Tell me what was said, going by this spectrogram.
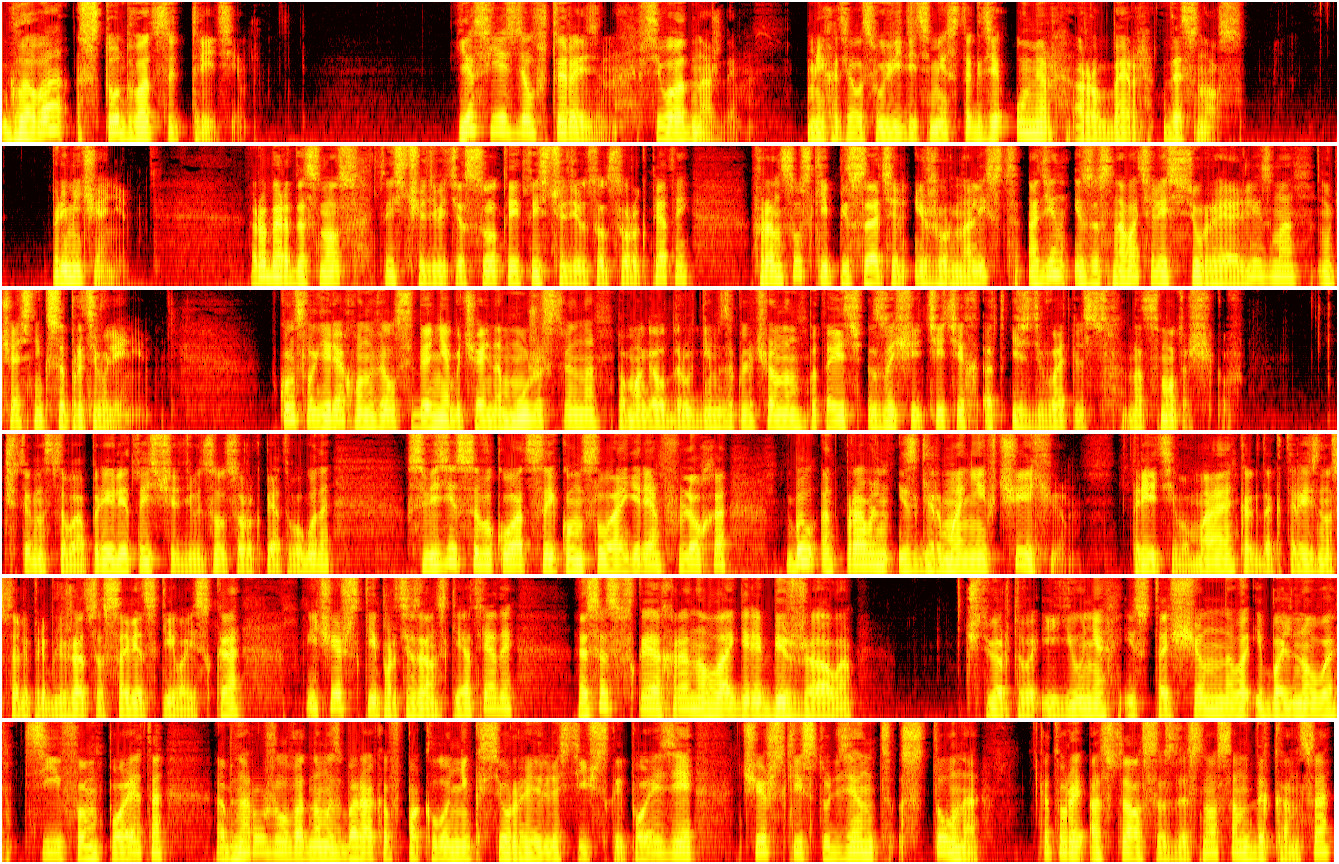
Глава 123. Я съездил в Терезин всего однажды. Мне хотелось увидеть место, где умер Робер Деснос. Примечание. Робер Деснос, 1900-1945, французский писатель и журналист, один из основателей сюрреализма, участник сопротивления. В концлагерях он вел себя необычайно мужественно, помогал другим заключенным, пытаясь защитить их от издевательств надсмотрщиков. 14 апреля 1945 года в связи с эвакуацией концлагеря Флёха был отправлен из Германии в Чехию. 3 мая, когда к Трезину стали приближаться советские войска и чешские партизанские отряды, эсэсовская охрана лагеря бежала. 4 июня истощенного и больного тифом поэта обнаружил в одном из бараков поклонник сюрреалистической поэзии чешский студент Стуна – который остался с Десносом до конца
